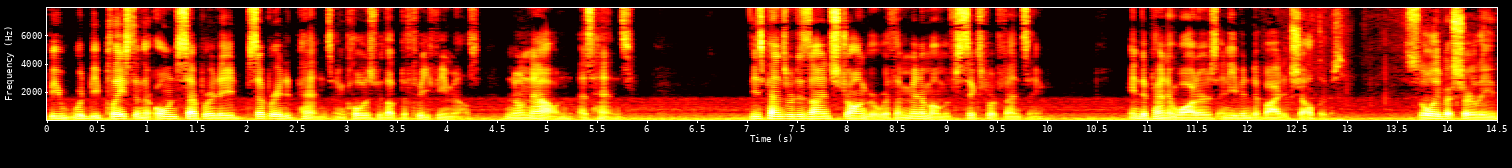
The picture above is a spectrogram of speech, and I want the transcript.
be would be placed in their own separated separated pens enclosed with up to three females, known now as hens. These pens were designed stronger with a minimum of six foot fencing, independent waters, and even divided shelters. Slowly but surely,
